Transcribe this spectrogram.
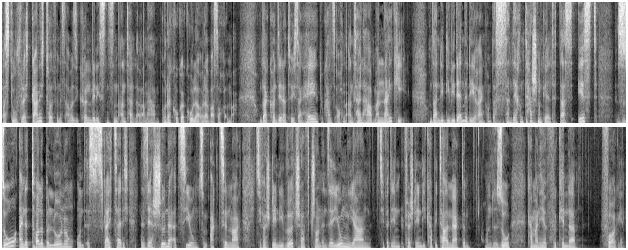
was du vielleicht gar nicht toll findest, aber sie können wenigstens einen Anteil daran haben oder Coca-Cola oder was auch immer. Und da könnt ihr natürlich sagen, hey, du kannst auch einen Anteil haben an Nike und dann die Dividende, die reinkommt, das ist dann deren Taschengeld. Das ist so eine tolle Belohnung und es ist gleichzeitig eine sehr schöne Erziehung zum Aktienmarkt. Sie verstehen die Wirtschaft schon in sehr jungen Jahren, sie verstehen die Kapitalmärkte und so kann man hier für Kinder vorgehen.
